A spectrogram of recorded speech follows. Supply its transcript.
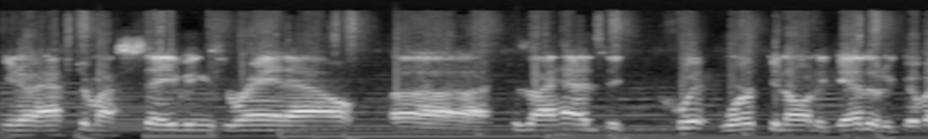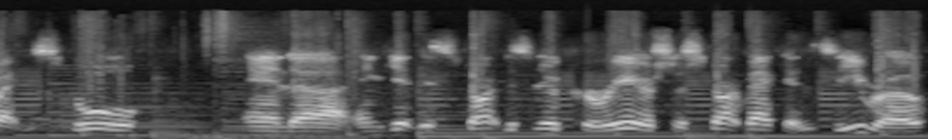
You know, after my savings ran out, because uh, I had to quit working altogether to go back to school and uh, and get this start this new career. So start back at zero.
